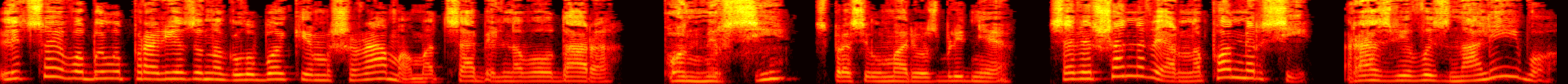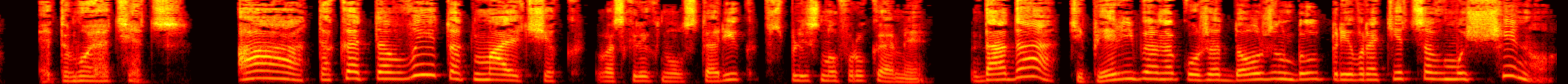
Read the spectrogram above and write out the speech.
Лицо его было прорезано глубоким шрамом от сабельного удара. «Понмерси?» — спросил Мариус бледнее. «Совершенно верно, Понмерси. Разве вы знали его?» «Это мой отец». «А, так это вы тот мальчик!» — воскликнул старик, всплеснув руками. Да-да, теперь ребенок уже должен был превратиться в мужчину.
